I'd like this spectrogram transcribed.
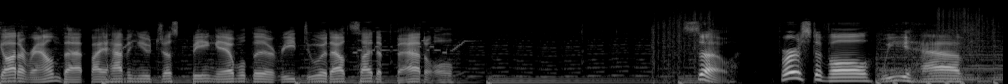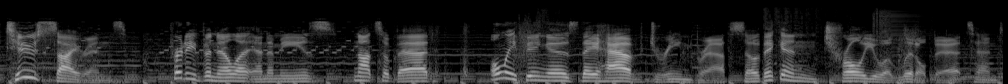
got around that by having you just being able to redo it outside of battle. So, first of all, we have two Sirens. Pretty vanilla enemies, not so bad. Only thing is, they have Dream Breath, so they can troll you a little bit, and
